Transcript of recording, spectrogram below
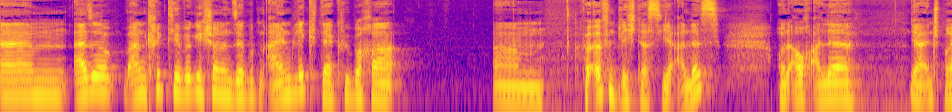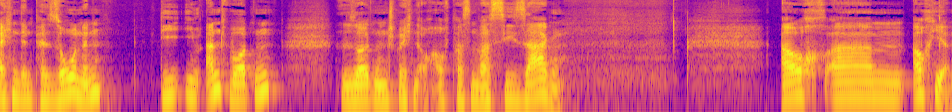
ähm, also man kriegt hier wirklich schon einen sehr guten Einblick. Der Kübacher ähm, veröffentlicht das hier alles und auch alle ja, entsprechenden Personen, die ihm antworten, sollten entsprechend auch aufpassen, was sie sagen. Auch, ähm, auch hier.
